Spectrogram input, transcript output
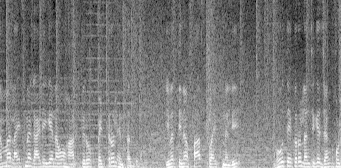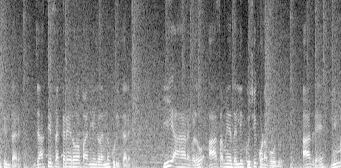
ನಮ್ಮ ಲೈಫ್ನ ಗಾಡಿಗೆ ನಾವು ಹಾಕ್ತಿರೋ ಪೆಟ್ರೋಲ್ ಎಂಥದ್ದು? ಇವತ್ತಿನ ಫಾಸ್ಟ್ ಲೈಫ್ನಲ್ಲಿ ಬಹುತೇಕರು ಲಂಚ್ಗೆ ಜಂಕ್ ಫುಡ್ ತಿಂತಾರೆ. ಜಾಸ್ತಿ ಸಕ್ಕರೆ ಇರುವ ಪಾನೀಯಗಳನ್ನು ಕುಡಿತಾರೆ. ಈ ಆಹಾರಗಳು ಆ ಸಮಯದಲ್ಲಿ ಖುಷಿ ಕೊಡಬಹುದು. ಆದರೆ ನಿಮ್ಮ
